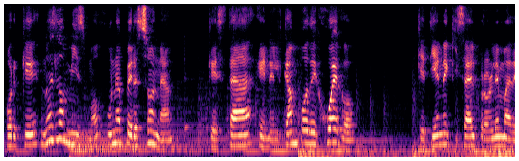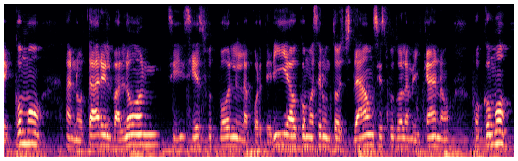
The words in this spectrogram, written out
porque no es lo mismo una persona que está en el campo de juego, que tiene quizá el problema de cómo anotar el balón, si, si es fútbol en la portería, o cómo hacer un touchdown, si es fútbol americano, o cómo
